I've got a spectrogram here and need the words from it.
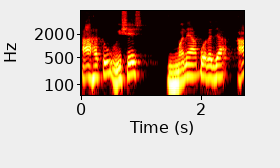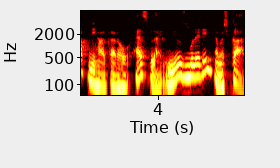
આ હતું વિશેષ મને આપો રજા, આપ નિહાળતા રહો. એસ લાઈવ ન્યૂઝ બુલેટિન નમસ્કાર.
